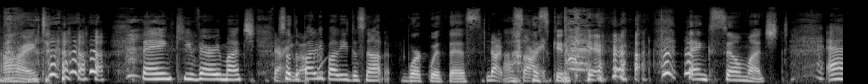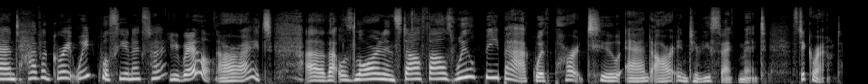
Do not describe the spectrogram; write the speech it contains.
All right. Thank you very much. Very so the Bali welcome. Bali does not work with this. No, sorry. skincare. Thanks so much. And have a great week. We'll see you next time. You will. All right. Uh, that was Lauren in Style Files. We'll be back with part two and our interview segment. Stick around.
